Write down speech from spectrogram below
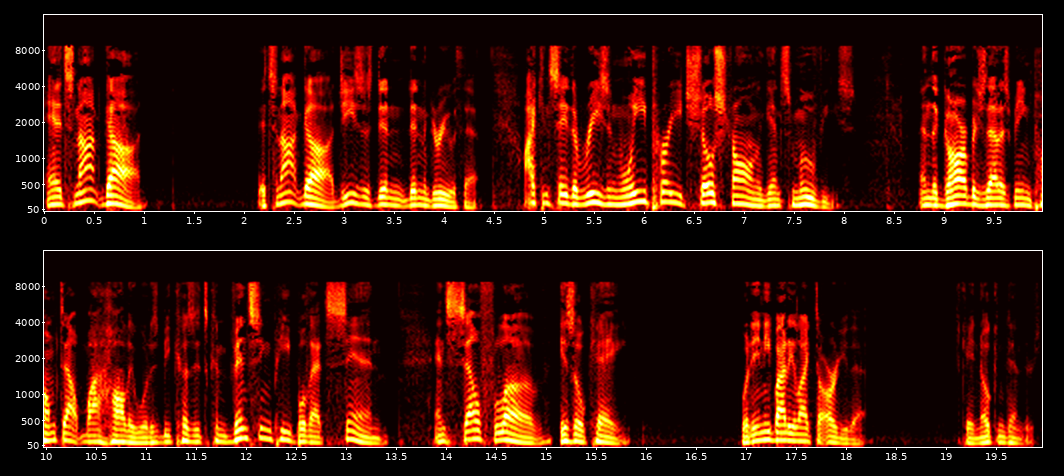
And it's not God. It's not God. Jesus didn't, didn't agree with that. I can say the reason we preach so strong against movies and the garbage that is being pumped out by Hollywood is because it's convincing people that sin and self-love is okay. Would anybody like to argue that? Okay, no contenders.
